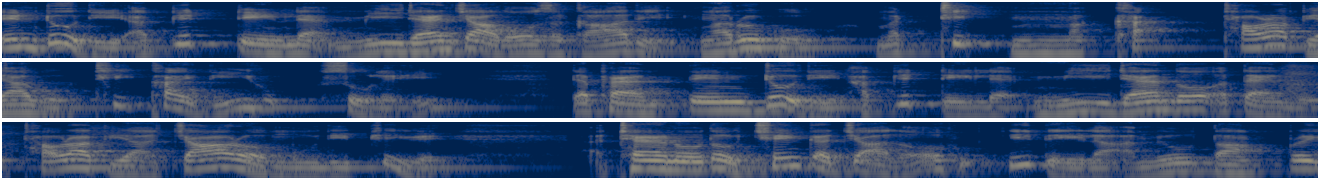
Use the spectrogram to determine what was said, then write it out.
တင်တို့သည်အပြစ်တင်လက်မိတန်းကြသောစကားသည်ငါတို့ကိုမထိမခတ်ထာဝရဘုရားကိုထိခိုက်သည်ဟုဆိုလေ၏တဖန်တင်တို့သည်အပြစ်တင်လက်မိတန်းသောအတန်ကိုထာဝရဘုရားကြားတော်မူသည်ဖြစ်၍အထံတော်သို့ချင်းကပ်ကြလောဟုဤတေလာအမျိုးသားပရိ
